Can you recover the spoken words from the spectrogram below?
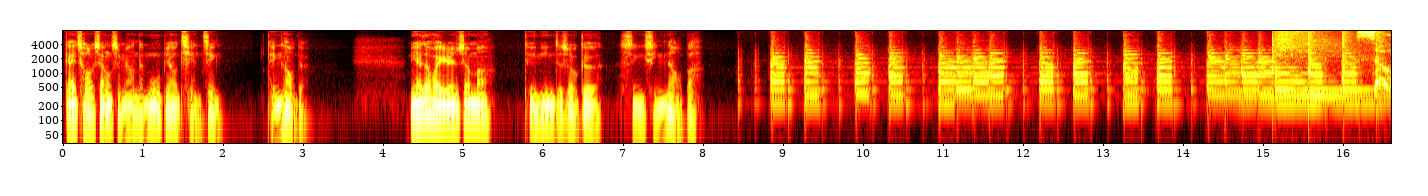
该朝向什么样的目标前进？挺好的。你还在怀疑人生吗？听听这首歌醒醒脑吧。So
